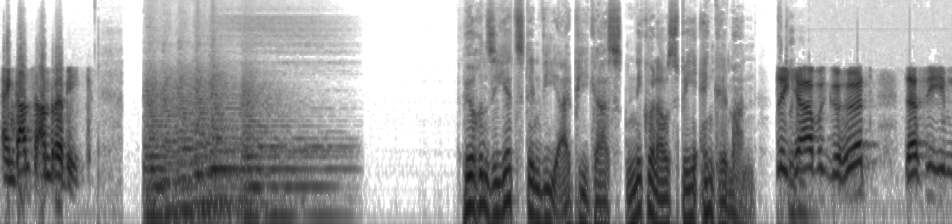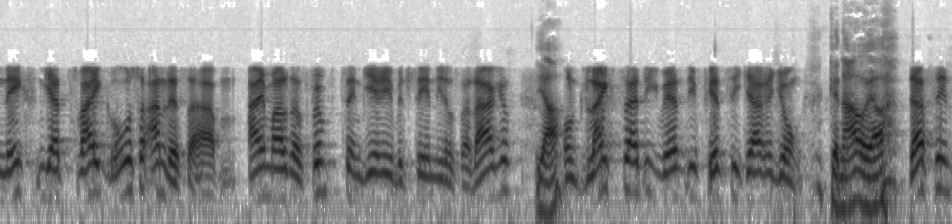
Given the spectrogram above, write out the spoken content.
ein ganz anderer Weg. Hören Sie jetzt den VIP-Gast Nikolaus B. Enkelmann. Ich habe gehört, dass Sie im nächsten Jahr zwei große Anlässe haben. Einmal das 15-jährige Bestehen Ihres Verlages ja. und gleichzeitig werden Sie 40 Jahre jung. Genau, ja. Das sind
